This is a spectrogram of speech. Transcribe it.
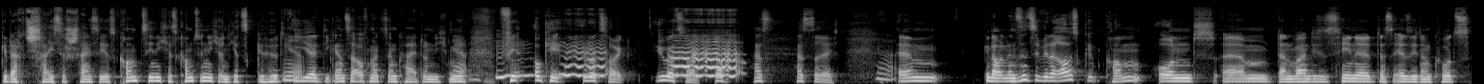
gedacht, scheiße, scheiße, jetzt kommt sie nicht, jetzt kommt sie nicht und jetzt gehört Ja. ihr die ganze Aufmerksamkeit und nicht mir. Viel- Okay, überzeugt, überzeugt, doch, hast, hast du recht. Ähm, Genau, und dann sind sie wieder rausgekommen und ähm, dann war diese Szene, dass er sie dann kurz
